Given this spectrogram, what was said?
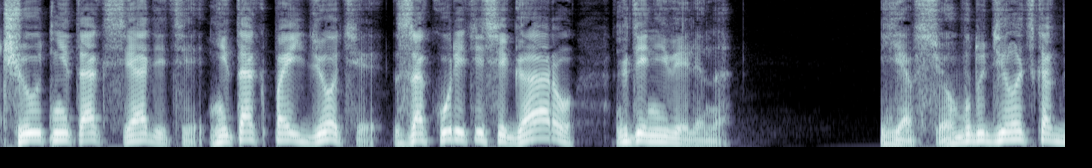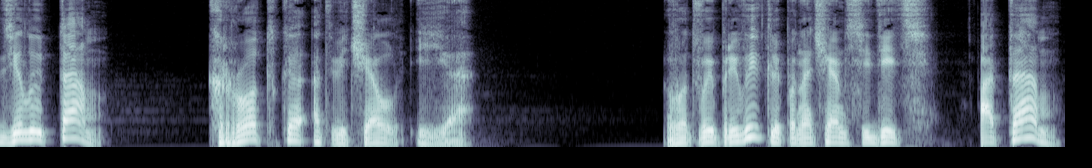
Чуть не так сядете, не так пойдете, закурите сигару, где не велено. Я все буду делать, как делают там. Кротко отвечал я. Вот вы привыкли по ночам сидеть, а там,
